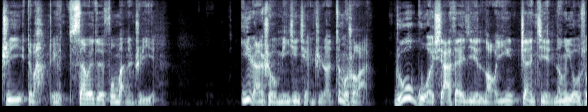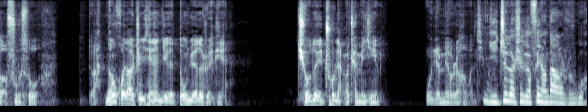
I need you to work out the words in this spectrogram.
之一，对吧？这个三维最丰满的之一，依然是有明星潜质的。这么说吧，如果下赛季老鹰战绩能有所复苏，对吧？能回到之前这个东决的水平，球队出两个全明星。我觉得没有任何问题。你这个是个非常大的如果，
